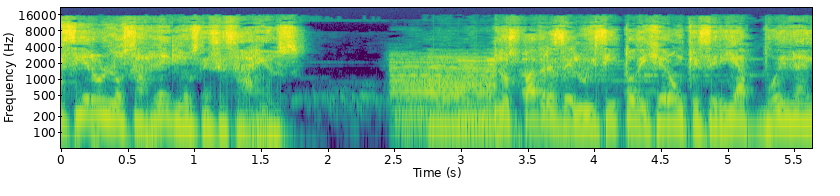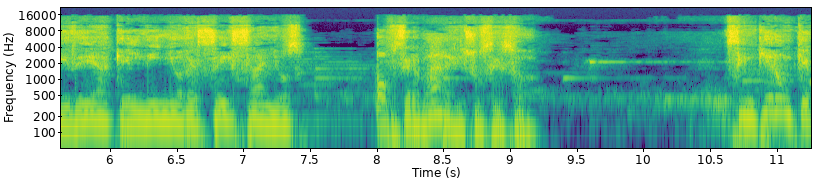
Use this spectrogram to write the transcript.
Hicieron los arreglos necesarios. Los padres de Luisito dijeron que sería buena idea que el niño de seis años observara el suceso. Sintieron que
